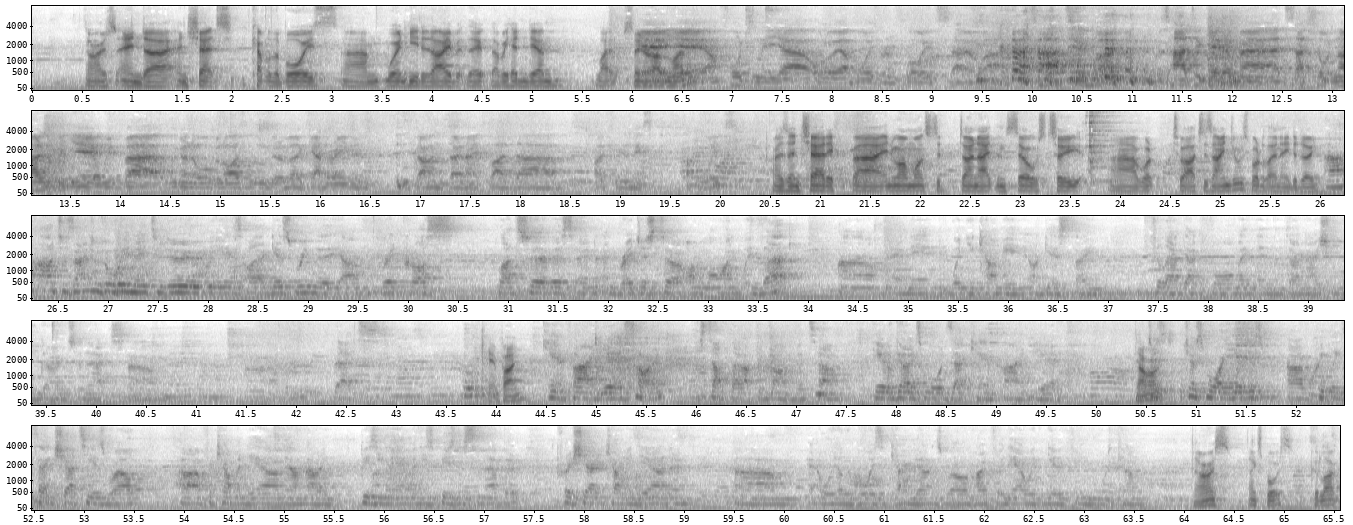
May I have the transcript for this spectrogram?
All right, and uh, and Shats, a couple of the boys um, weren't here today, but they'll be heading down later, sooner yeah, rather than later. Yeah, unfortunately, uh, all of our boys are employed, so uh, it, hard to, uh, it was hard to get them uh, at such short notice. But yeah, we've uh, we're going to organise a little bit of a gathering and we'll go and donate blood um, hopefully in the next couple of weeks. As in, Chad, if uh, anyone wants to donate themselves to uh, what, to Archer's Angels, what do they need to do? Uh, Archer's Angels, all you need to do is, I guess, ring the um, Red Cross Blood Service and, and register online with that. Um, and then when you come in, I guess they fill out that form and then the donation will go to that. Um, that's campaign. Campaign, yeah. Sorry, I stuffed that up in mine, but um, yeah, it'll go towards that campaign. Yeah. All just, right. just while you're here, just uh, quickly thank Shatsy as well uh, for coming down. I know busy man with his business and that, but appreciate you coming down and um, and all the other boys that came down as well. And hopefully now we can get a few more to come. All right. Thanks, boys. Good luck.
